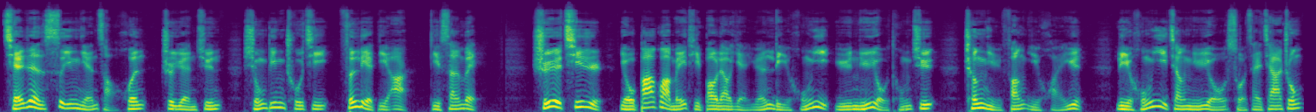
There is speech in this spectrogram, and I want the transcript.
前任四英年早婚，志愿军雄兵出击分列第二、第三位。十月七日，有八卦媒体爆料演员李弘毅与女友同居，称女方已怀孕。李弘毅将女友锁在家中，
